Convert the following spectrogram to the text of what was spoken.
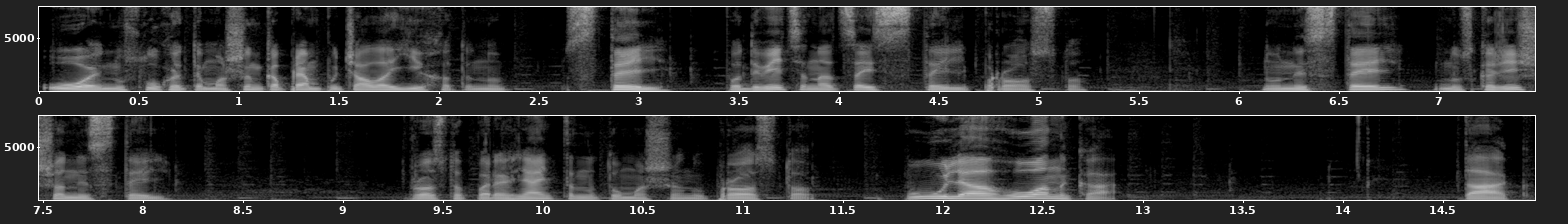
Ой, ну слухайте, машинка прям почала їхати. Ну, стиль. Подивіться на цей стиль просто. Ну, не стиль. Ну скажіть, що не стиль. Просто перегляньте на ту машину. Просто. Пуля гонка. Так,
